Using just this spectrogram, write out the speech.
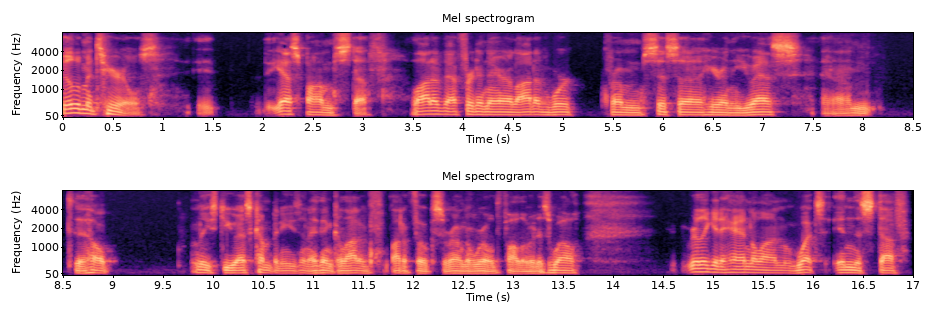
bill of materials, it, the SBOM stuff, a lot of effort in there, a lot of work from CISA here in the U.S. Um, to help at least U.S. companies, and I think a lot of a lot of folks around the world follow it as well. Really get a handle on what's in the stuff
